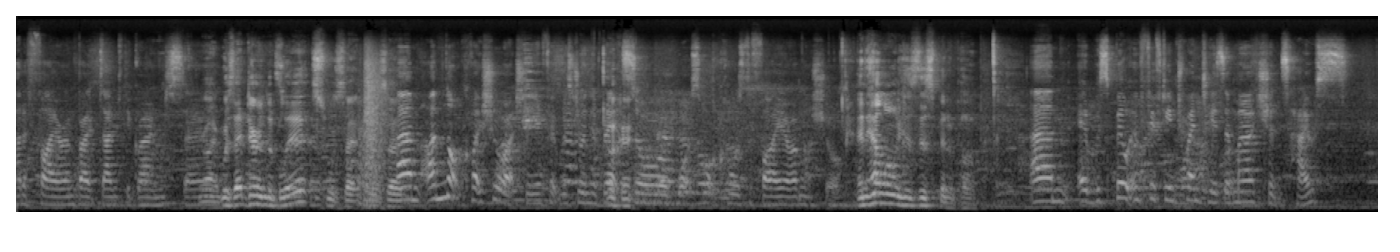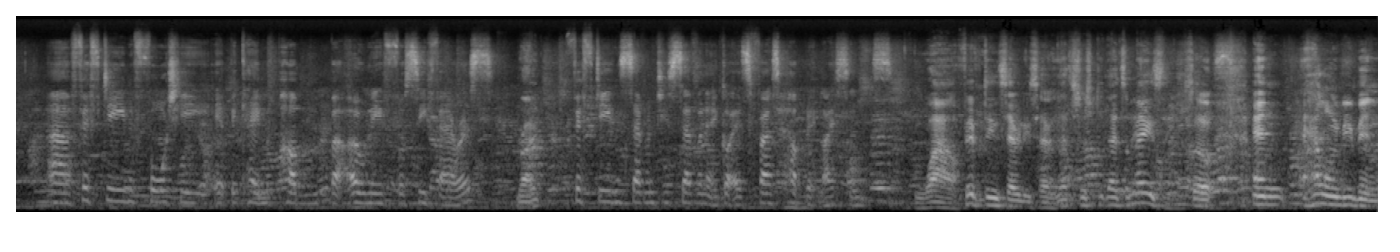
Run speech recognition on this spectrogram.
had a fire and burnt down to the ground. So. Right. Was that during the Blitz? Was that was that? Um, I'm not quite sure actually if it was during the Blitz Okay. or what's what caused the fire. I'm not sure. and how long has this been a pub? Um, it was built in 1520 as a merchant's house. Uh, 1540 it became a pub, but only for seafarers. Right. 1577 it got its first public license. Wow. 1577. That's just that's amazing. So, and how long have you been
